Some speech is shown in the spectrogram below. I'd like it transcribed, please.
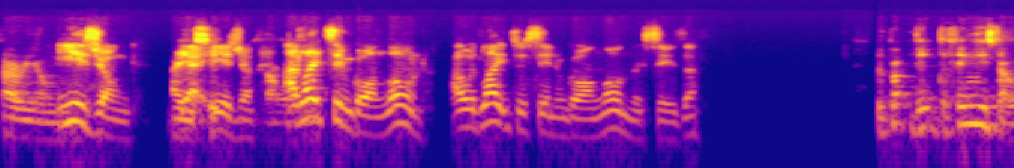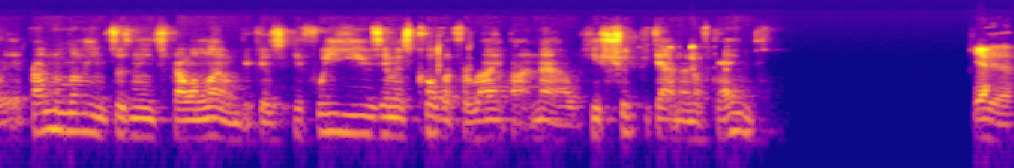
Very young. He is young. Yeah, he is young. I'd like to see him go on loan. I would like to have seen him go on loan this season. The, the, the thing is, though, Brandon Williams doesn't need to go on loan because if we use him as cover for right back now, he should be getting enough games. Yeah. Yeah.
